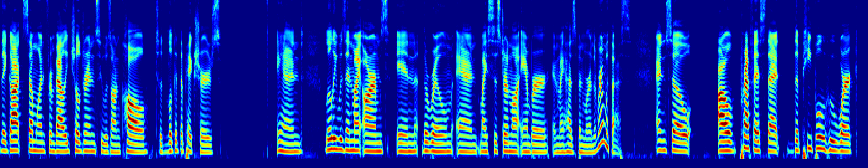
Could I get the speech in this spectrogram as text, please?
they got someone from Valley Children's who was on call to look at the pictures. And Lily was in my arms in the room, and my sister in law, Amber, and my husband were in the room with us. And so I'll preface that the people who work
